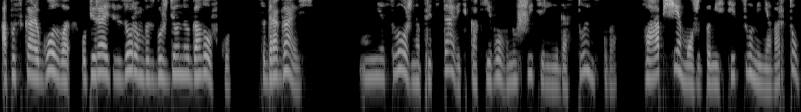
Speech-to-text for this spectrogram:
Опускаю голову, упираясь взором в возбужденную головку. Содрогаюсь. Мне сложно представить, как его внушительные достоинства вообще может поместиться у меня во рту.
